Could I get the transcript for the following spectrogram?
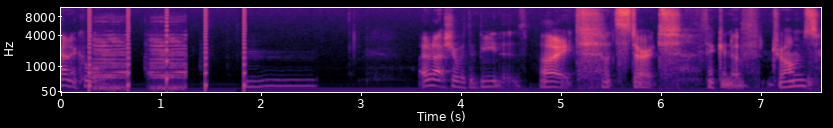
Kind of cool. Mm. I'm not sure what the beat is. All right, let's start thinking of drums.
